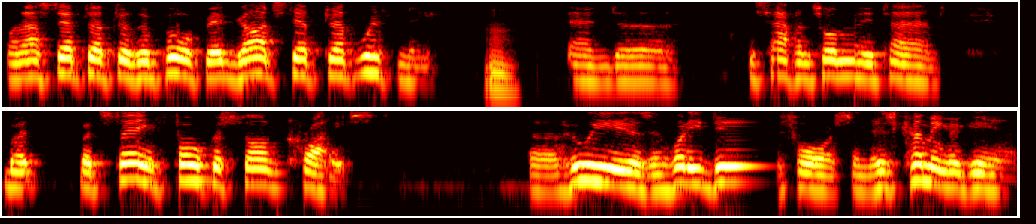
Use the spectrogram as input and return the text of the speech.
when I stepped up to the pulpit, God stepped up with me, mm. and uh, this happened so many times. But but staying focused on Christ, uh, who He is and what He did for us, and His coming again,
